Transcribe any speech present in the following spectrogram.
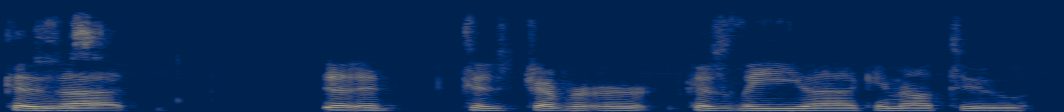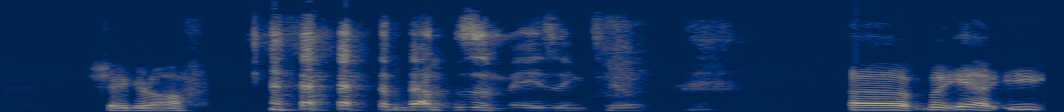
Because uh, because Trevor or because Lee uh, came out to Shake It Off. that was amazing too. Uh, but yeah, you,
